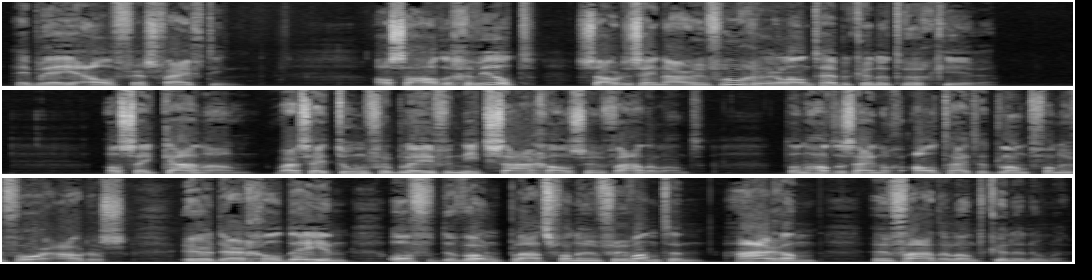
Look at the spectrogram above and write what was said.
Hebreeën 11, vers 15. Als ze hadden gewild, zouden zij naar hun vroegere land hebben kunnen terugkeren. Als zij Canaan, waar zij toen verbleven, niet zagen als hun vaderland, dan hadden zij nog altijd het land van hun voorouders, Ur der Galdeën, of de woonplaats van hun verwanten, Haran, hun vaderland kunnen noemen.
